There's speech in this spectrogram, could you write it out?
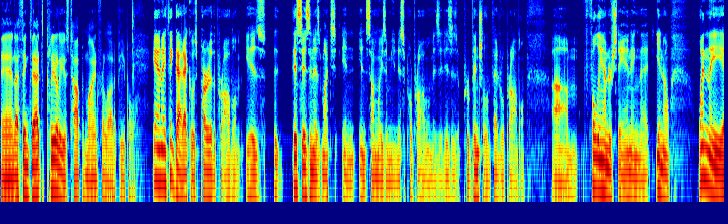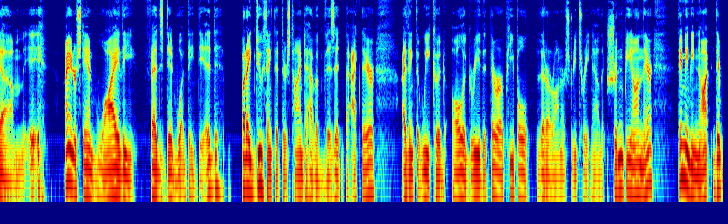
and I think that clearly is top of mind for a lot of people. Yeah, and I think that echoes part of the problem. Is uh, this isn't as much in in some ways a municipal problem as it is as a provincial and federal problem. Um, fully understanding that you know when the um, eh, I understand why the feds did what they did, but I do think that there's time to have a visit back there. I think that we could all agree that there are people that are on our streets right now that shouldn't be on there. They may be not they're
